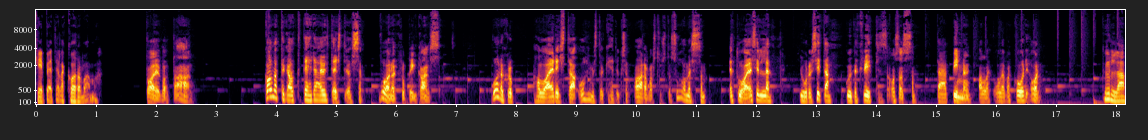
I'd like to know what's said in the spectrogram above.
GPTllä korvaamaan. Toivotaan. Kolmatta kautta tehdään yhteistyössä Vuonogroupin kanssa. Vuonogroup haluaa edistää ohjelmistokehityksen arvostusta Suomessa ja tuo esille juuri sitä, kuinka kriittisessä osassa tämä pinnan alla oleva koodi on. Kyllä,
